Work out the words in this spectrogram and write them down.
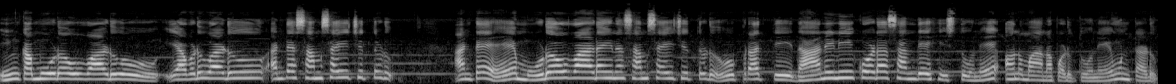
ఇంకా మూడవ వాడు ఎవడు వాడు? అంటే సంశయ చిత్తుడు అంటే మూడవ వాడైన సంశయచిత్తుడు ప్రతి దానిని కూడా సందేహిస్తూనే అనుమానపడుతూనే ఉంటాడు.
